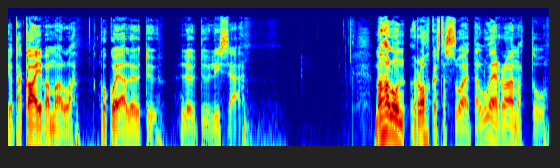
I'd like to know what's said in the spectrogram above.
jota kaivamalla koko ajan löytyy, löytyy lisää. Mä haluan rohkaista sua, että lue raamattua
